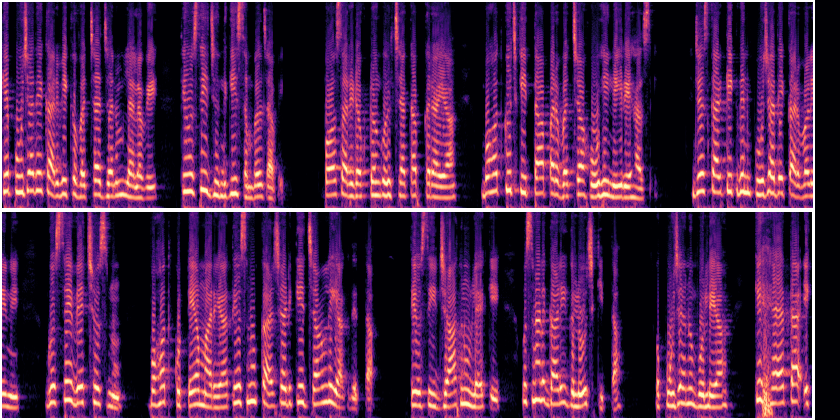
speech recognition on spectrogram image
ਕਿ ਪੂਜਾ ਦੇ ਘਰ ਵੀ ਇੱਕ ਬੱਚਾ ਜਨਮ ਲੈ ਲਵੇ ਤੇ ਉਸ ਦੀ ਜ਼ਿੰਦਗੀ ਸੰਭਲ ਜਾਵੇ। ਬਹੁਤ ਸਾਰੇ ਡਾਕਟਰਾਂ ਕੋਲ ਚੈੱਕਅਪ ਕਰਾਇਆ ਬਹੁਤ ਕੁਝ ਕੀਤਾ, ਪਰ ਬੱਚਾ ਹੋ ਹੀ ਨਹੀਂ ਰਿਹਾ ਸੀ। ਜਿਸ ਕਰਕੇ ਇੱਕ ਦਿਨ ਪੂਜਾ ਦੇ ਘਰ ਵਾਲੇ ਨੇ ਗੁੱਸੇ ਵਿੱਚ ਉਸ ਨੂੰ ਬਹੁਤ ਕੁੱਟਿਆ ਮਾਰਿਆ ਤੇ ਉਸ ਨੂੰ ਘਰ ਛੱਡ ਕੇ ਜਾਣ ਲਈ ਆਖ ਦਿੱਤਾ ਤੇ ਉਸ ਦੀ ਜਾਤ ਨੂੰ ਲੈ ਕੇ ਉਸ ਨਾਲ ਗਾਲੀ ਗਲੋਚ ਕੀਤਾ। ਉਹ ਪੂਜਾ ਨੂੰ ਬੋਲਿਆ ਕਿ ਹੈ ਤਾਂ ਇੱਕ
